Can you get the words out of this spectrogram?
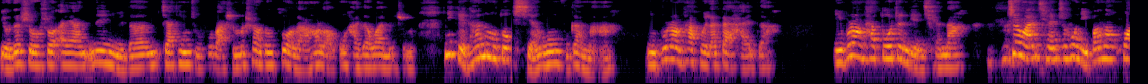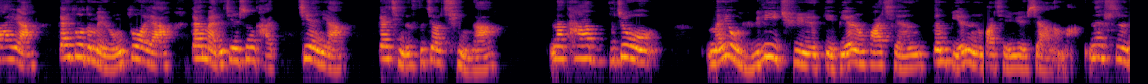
有的时候说，哎呀，那女的家庭主妇把什么事儿都做了，然后老公还在外面什么，你给他那么多闲工夫干嘛？你不让他回来带孩子啊？你不让他多挣点钱呐、挣完钱之后你帮他花呀，该做的美容做呀，该买的健身卡健呀，该请的私教请啊，那他不就没有余力去给别人花钱，跟别人花前月下了吗？那是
